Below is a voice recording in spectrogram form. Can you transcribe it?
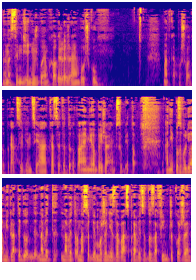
na następny dzień już byłem chory, leżałem w łóżku. Matka poszła do pracy, więc ja kasetę dorwałem i obejrzałem sobie to. A nie pozwoliła mi dlatego, nawet, nawet ona sobie może nie zdawała sprawy co to za film, tylko że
